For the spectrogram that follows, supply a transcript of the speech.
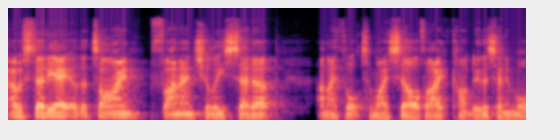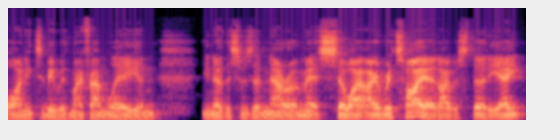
I was 38 at the time financially set up and i thought to myself i can't do this anymore. I need to be with my family and you know this was a narrow miss. So i, I retired. I was 38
